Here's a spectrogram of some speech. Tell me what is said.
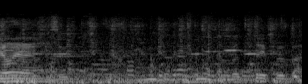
Ja, ja. Tripper bara.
